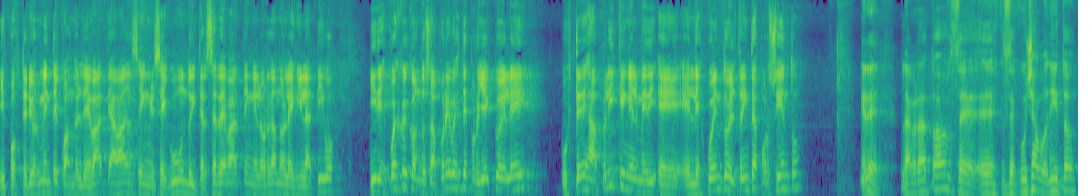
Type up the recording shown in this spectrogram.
y posteriormente cuando el debate avance en el segundo y tercer debate en el órgano legislativo y después que cuando se apruebe este proyecto de ley, ustedes apliquen el, eh, el descuento del 30%. Mire, la verdad todo se, eh, se escucha bonito,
